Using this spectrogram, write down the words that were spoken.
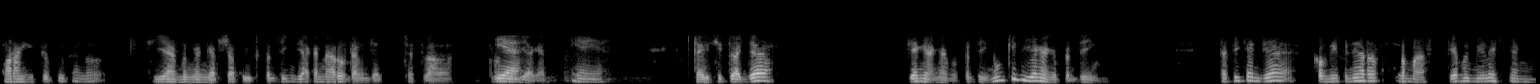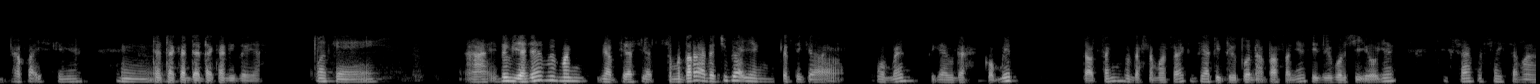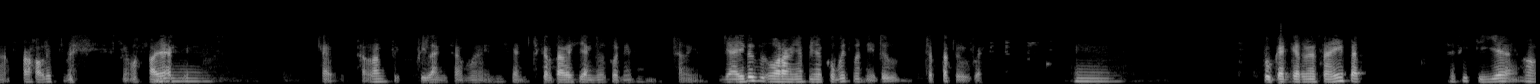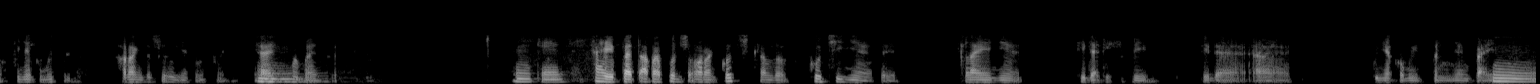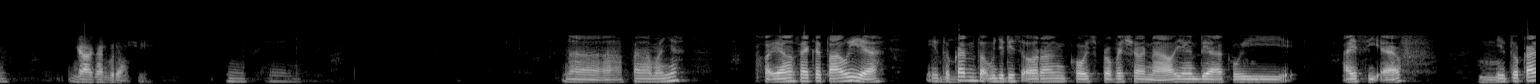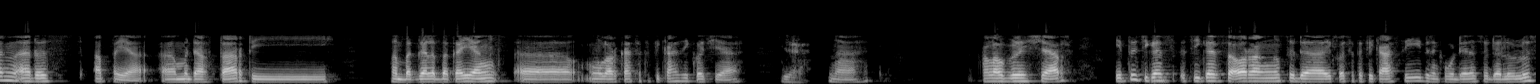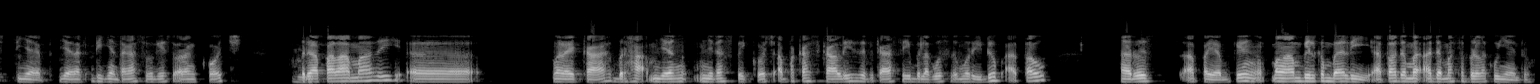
orang hidup itu kalau dia menganggap sesuatu itu penting, dia akan naruh dalam jadwal rutin yeah. dia kan. Iya, yeah, iya. Yeah. Dari situ aja dia nggak nganggap penting. Mungkin dia nggak penting. Tapi kan dia kognitifnya lemah. Dia memilih yang apa istilahnya hmm. dadakan-dadakan itu ya. Oke. Okay. Nah, itu biasanya memang nggak biasa. Sementara ada juga yang ketika momen, ketika udah komit, datang udah sama saya ketika ditelepon atasannya, ditelepon CEO-nya, saya selesai sama Pak Holid sama saya hmm. kalau bilang sama ini kan sekretaris yang nelfon itu ya itu orang yang punya komitmen itu cepat berubah hmm. bukan karena saya tapi dia oh punya komitmen orang tersebut punya komitmen saya hmm. membantu Oke. Okay. Hebat apa pun seorang coach kalau coachingnya kliennya tidak disiplin, tidak uh, punya komitmen yang baik, hmm. nggak akan berhasil. Oke. Okay. Nah, apa namanya? Kalau yang saya ketahui ya, itu hmm. kan untuk menjadi seorang coach profesional yang diakui ICF, hmm. itu kan harus apa ya eh, mendaftar di lembaga-lembaga yang uh, mengeluarkan sertifikasi coach ya. Ya. Yeah. Nah, kalau boleh share, itu jika jika seorang sudah ikut sertifikasi dan kemudian sudah lulus dinyatakan sebagai seorang coach, hmm. berapa lama sih uh, mereka berhak menjadi menjadi sebagai coach? Apakah sekali sertifikasi berlaku seumur hidup atau harus apa ya mungkin mengambil kembali atau ada ada masa berlakunya itu?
